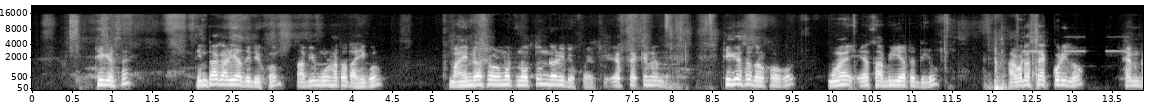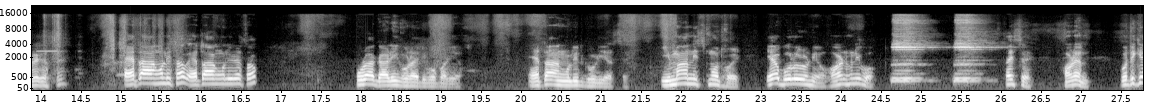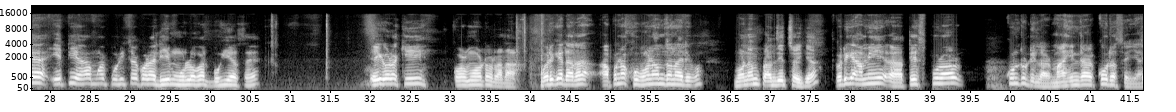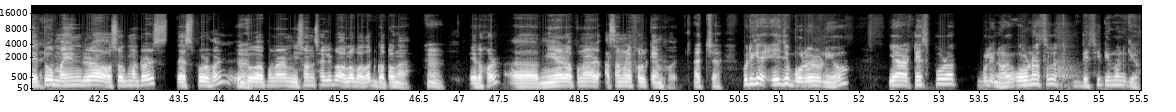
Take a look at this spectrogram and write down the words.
ঠিক আছে? তিনিটা গাড়ী আজি দেখুৱাম চাবি মোৰ হাতত আহি গ'ল। মাহিন্দ্ৰা শ্ব'ৰুমত নতুন গাড়ী দেখুৱাই আছোঁ এ ছেকেণ্ড হেণ্ড নহয়। ঠিক আছে দৰ্শকসকল মই এ চাবি ইয়াতে দিলোঁ। আগতে চেক কৰি লওঁ হেণ্ড ব্ৰেক আছে। এটা আঙুলি চাওক এটা আঙুলিৰে চাওক পূৰা গাড়ী ঘূৰাই দিব পাৰি আছোঁ। এটা আঙুলিত ঘূৰি আছে। ইমান স্মুথ হয়। এয়া বলেৰো নিও হৰ্ণ শুনিব? চাইছে? হৰেণ? গতিকে এতিয়া মই পৰিচয় কৰাই দিম মোৰ লগত বহি আছে। এইগৰাকী কৰ্মৰত দাদা। গতিকে দাদা আপোনাক শুভ নাম জনাই দিব। মোৰ নাম প্ৰাণজিৎ শইকীয়া। গতিকে আমি তেজপুৰৰ কোনটো ডিলাৰ? মাহিন্দ্ৰাৰ ক'ত আছে ইয়াত? এইটো মহিন্দ্ৰা অশোক মটৰ্ছ তেজপুৰ হয়। এইটো আপোনাৰ মিছন চাৰিআলিৰ পৰা অলপ আগত গটঙা। এইডোখৰ নিয়াৰ আপোনাৰ আছাম ৰাইফল কেম্প হয়। আচ্ছা। গতিকে এই যে বলেৰো নিও ইয়াৰ তেজপুৰত বুলি নহয় অৰুণাচলত বেছি ডিমাণ্ড কিয়?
